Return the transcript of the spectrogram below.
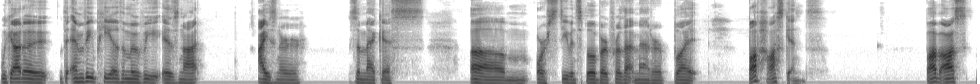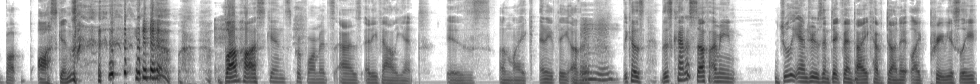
we got a The MVP of the movie is not Eisner, Zemeckis. um, or Steven Spielberg for that matter, but Bob Hoskins. Bob Os Bob Hoskins. Bob Hoskins' performance as Eddie Valiant is unlike anything other Mhm. because this kind of stuff, I mean, Julie Andrews and Dick Van Dyke have done it like previously,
